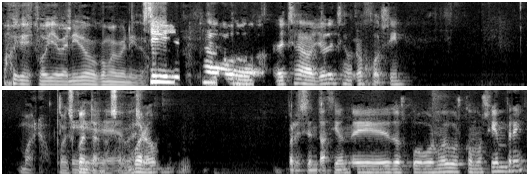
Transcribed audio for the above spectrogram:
Hoy, he venido o cómo he venido. Sí, yo le he echado, yo le he echado un ojo, sí. Bueno, pues cuéntanos. Eh, bueno, presentación de dos juegos nuevos como siempre.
